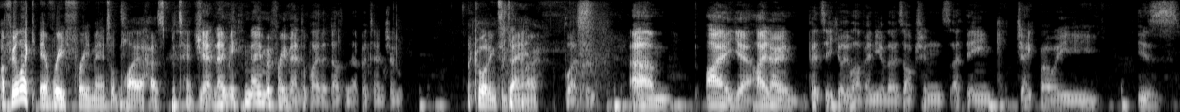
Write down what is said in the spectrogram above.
I feel like every Fremantle player has potential, Yeah, name me name a Fremantle player that doesn't have potential. according to Damo. Bless him. Um, I yeah, I don't particularly love any of those options. I think Jake Bowey is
